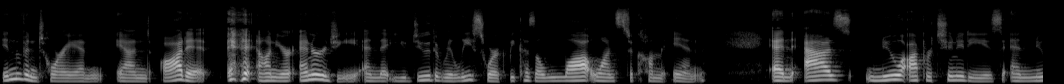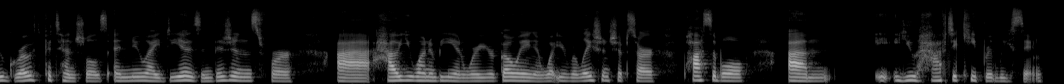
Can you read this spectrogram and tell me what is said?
inventory and, and audit on your energy and that you do the release work because a lot wants to come in. And as new opportunities and new growth potentials and new ideas and visions for uh, how you want to be and where you're going and what your relationships are possible, um, you have to keep releasing.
